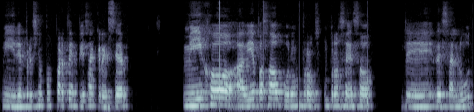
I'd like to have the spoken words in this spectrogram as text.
mi depresión postparto empieza a crecer. Mi hijo había pasado por un, un proceso de, de salud.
